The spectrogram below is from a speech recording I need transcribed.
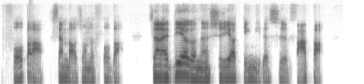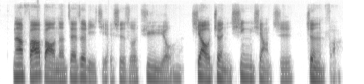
佛宝三宝中的佛宝。再来第二个呢是要顶礼的是法宝。那法宝呢在这里解释说具有教正性相之正法，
